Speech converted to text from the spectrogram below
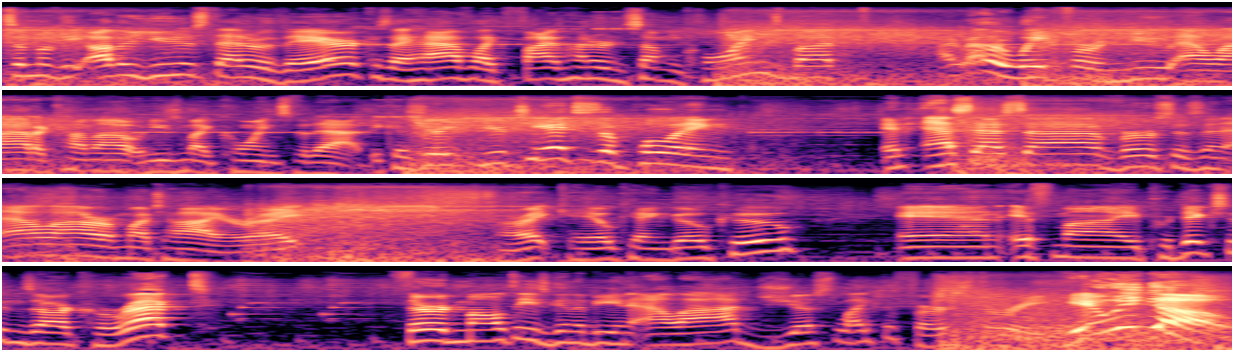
some of the other units that are there because I have like 500 and something coins, but I'd rather wait for a new LR to come out and use my coins for that because your, your chances of pulling an SSR versus an LA are much higher, right? All right, Kaioken Goku. And if my predictions are correct, third multi is going to be an LR just like the first three. Here we go!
